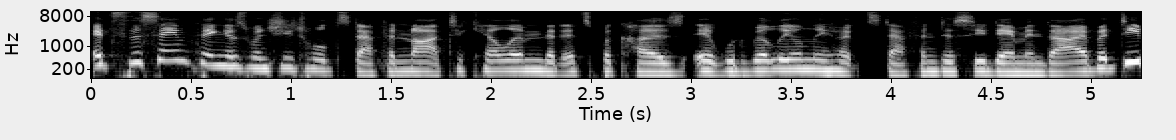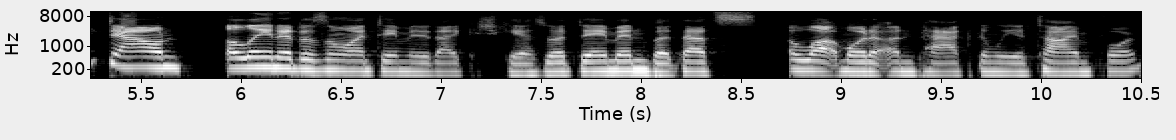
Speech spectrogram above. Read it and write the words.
it's the same thing as when she told Stefan not to kill him, that it's because it would really only hurt Stefan to see Damon die. But deep down, Elena doesn't want Damon to die because she cares about Damon, but that's a lot more to unpack than we have time for.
